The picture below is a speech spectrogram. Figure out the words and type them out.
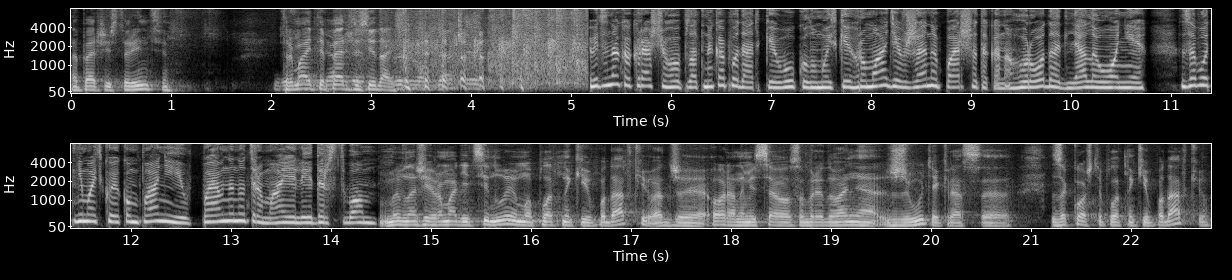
на першій сторінці. Тримайте перші сідайте. Відзнака кращого платника податків у Коломийській громаді вже не перша така нагорода для Леоні. Завод німецької компанії впевнено тримає лідерство. Ми в нашій громаді цінуємо платників податків, адже органи місцевого самоврядування живуть якраз е, за кошти платників податків.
